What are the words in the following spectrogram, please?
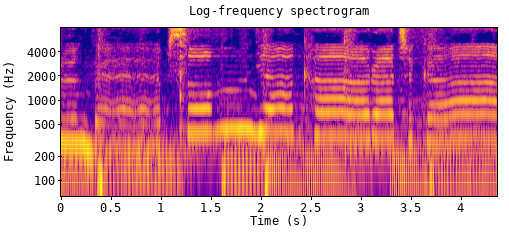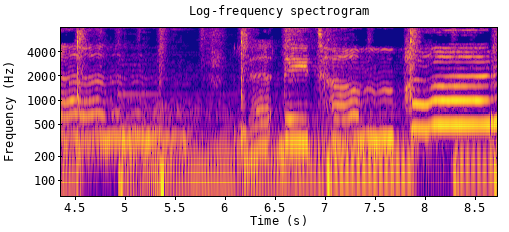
รื่องแบบสมยาคาราชการ และได้ทำภาร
